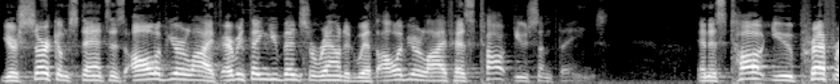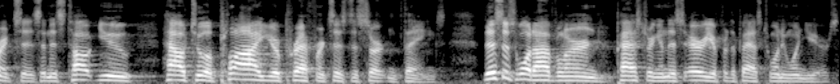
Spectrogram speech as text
Your circumstances, all of your life, everything you've been surrounded with, all of your life has taught you some things. And it's taught you preferences and it's taught you how to apply your preferences to certain things. This is what I've learned pastoring in this area for the past 21 years.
